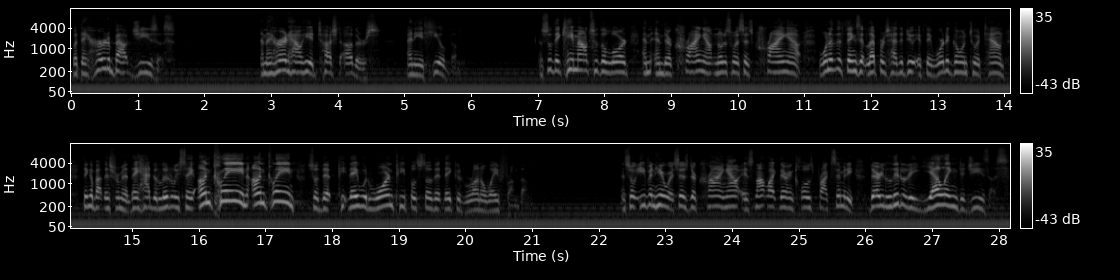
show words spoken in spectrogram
but they heard about Jesus. And they heard how he had touched others and he had healed them. And so they came out to the Lord and, and they're crying out. Notice what it says crying out. One of the things that lepers had to do, if they were to go into a town, think about this for a minute, they had to literally say, unclean, unclean, so that pe- they would warn people so that they could run away from them. And so, even here where it says they're crying out, it's not like they're in close proximity. They're literally yelling to Jesus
